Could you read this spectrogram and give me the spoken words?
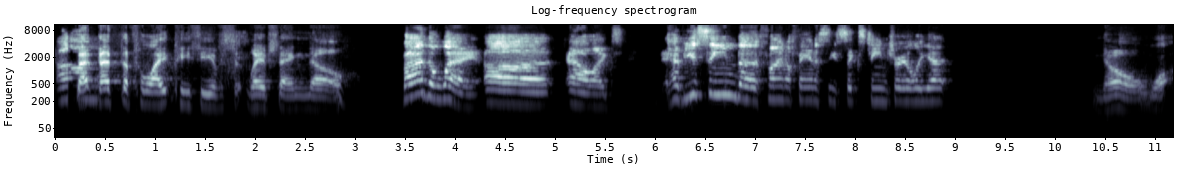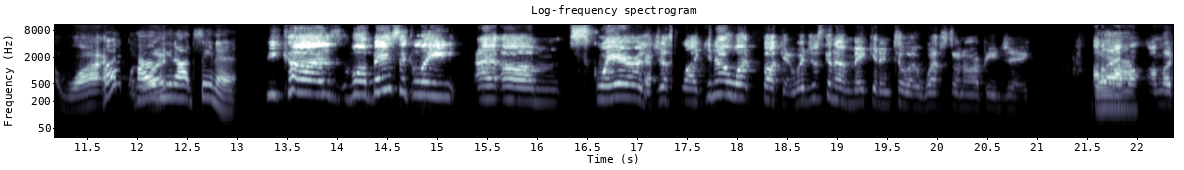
Um, That that's the polite PC of, way of saying no. By the way, uh, Alex, have you seen the Final Fantasy 16 trailer yet? No. Wh- what? What? How have you not seen it? Because, well, basically, I, um, Square is just like, you know what? Fuck it. We're just gonna make it into a Western RPG. I'm, Yeah. I'm, a, I'm, a,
